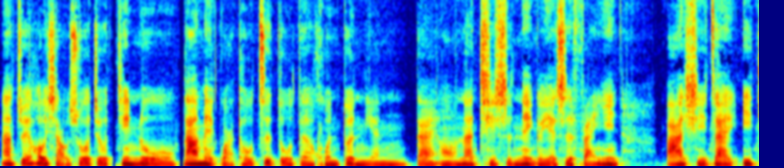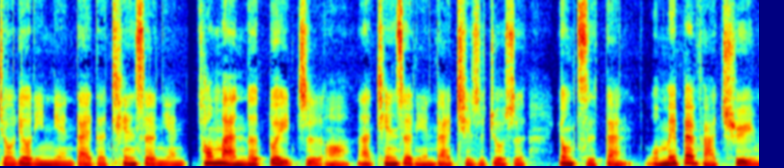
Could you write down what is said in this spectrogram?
那最后小说就进入拉美寡头制度的混沌年代哦，那其实那个也是反映巴西在一九六零年代的千色年，充满了对峙啊。那千色年代其实就是用子弹，我没办法去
